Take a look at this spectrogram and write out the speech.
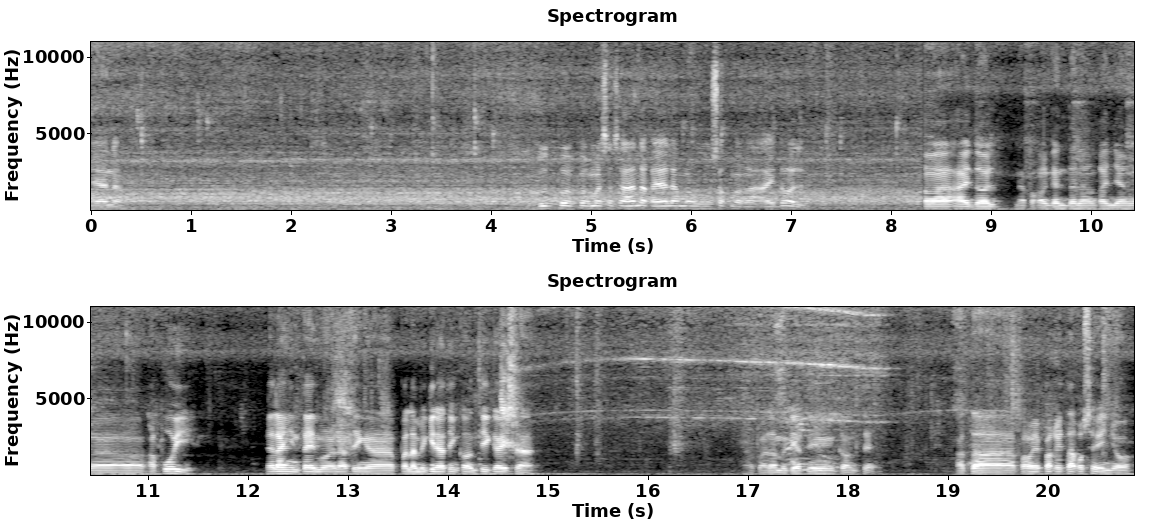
Ayan na. Good performance na sana, kaya lang mausok mga idol. Mga idol, napakaganda ng kanyang ah, apoy. Kaya lang hintayin muna natin, ah, palamigin natin konti guys ha. Ah, palamigin natin konti. At uh, para may pakita ko sa inyo,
